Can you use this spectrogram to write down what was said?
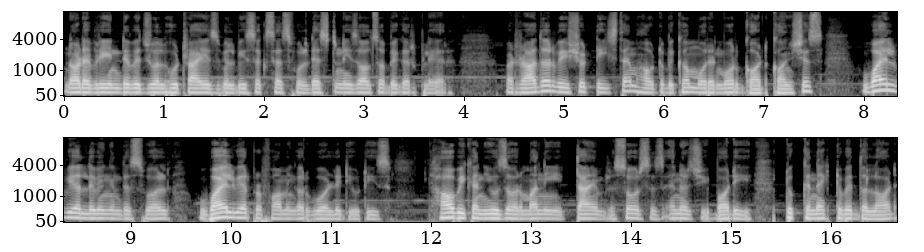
Not every individual who tries will be successful. Destiny is also a bigger player. But rather, we should teach them how to become more and more God conscious while we are living in this world, while we are performing our worldly duties how we can use our money, time, resources, energy, body to connect with the Lord,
